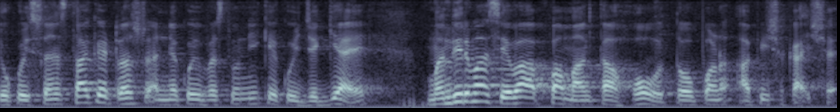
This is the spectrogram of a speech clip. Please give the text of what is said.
જો કોઈ સંસ્થા કે ટ્રસ્ટ અન્ય કોઈ વસ્તુની કે કોઈ જગ્યાએ મંદિરમાં સેવા આપવા માંગતા હો તો પણ આપી શકાય છે.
